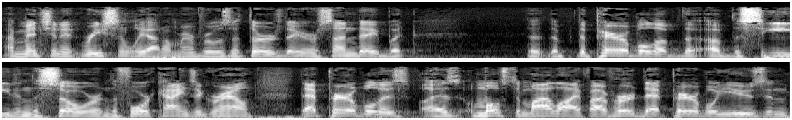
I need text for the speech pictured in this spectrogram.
I mentioned it recently. I don't remember if it was a Thursday or a Sunday, but the, the, the, parable of the, of the seed and the sower and the four kinds of ground. That parable is, as most of my life, I've heard that parable used in,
